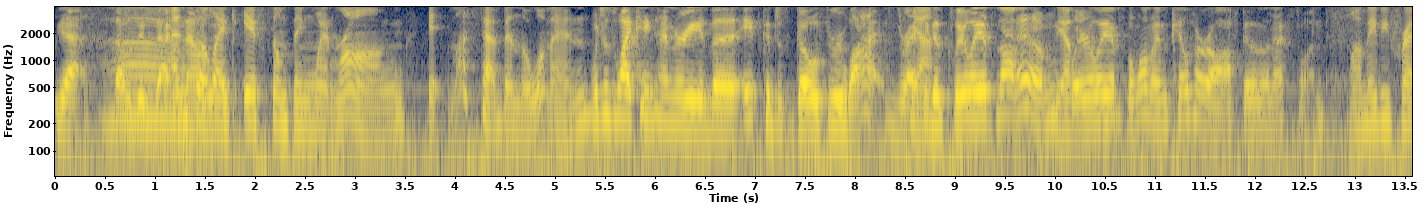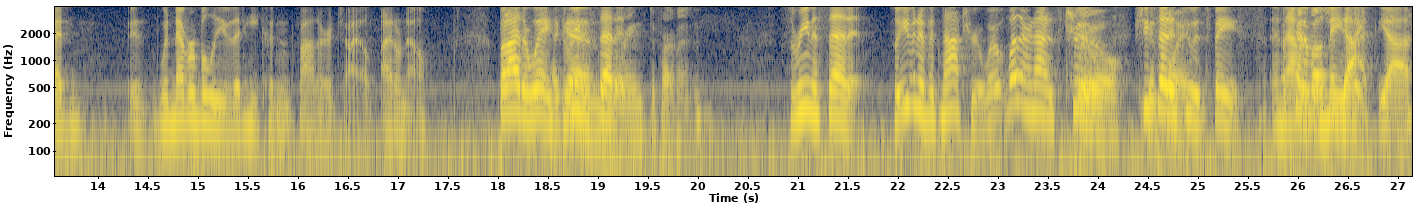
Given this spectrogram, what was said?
yes, that was the exact ah. And so, like, if something went wrong, it must have been the woman. Which is why King Henry the Eighth could just go through wives, right? Yeah. Because clearly it's not him. Yep. Clearly it's the woman. Kill her off. Go to the next one. Well, maybe Fred is, would never believe that he couldn't father a child. I don't know. But either way, Serena said the it. brains department. Serena said it. So even if it's not true, whether or not it's true, True. she Good said point. it to his face, and That's that kind of all amazing. she got. Yeah,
